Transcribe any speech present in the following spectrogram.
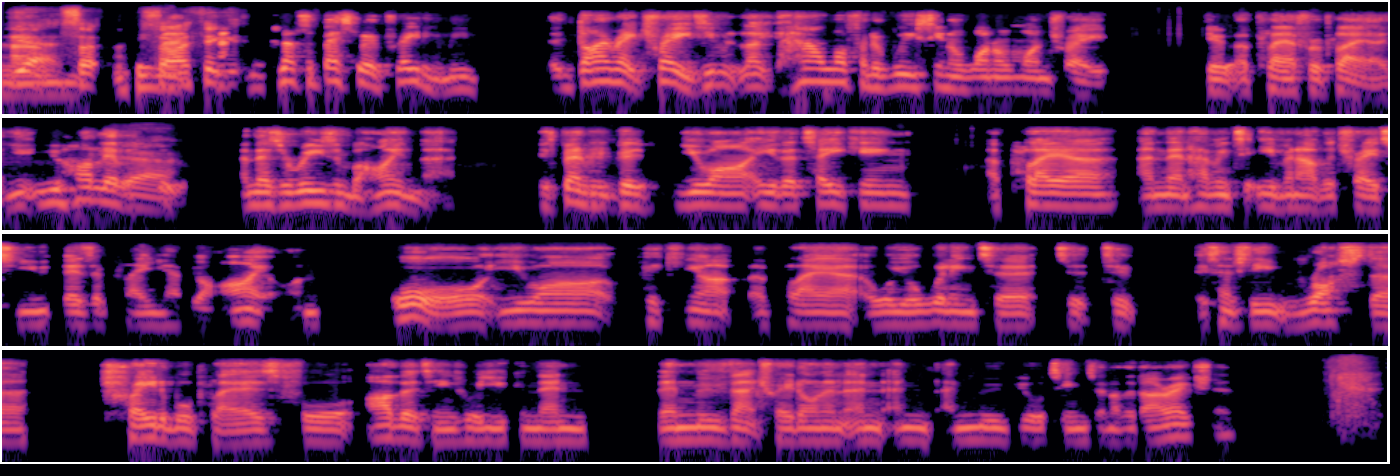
yeah. Um, So, I think so I think that- that's the best way of trading. I mean, direct trades, even like how often have we seen a one-on-one trade, you know, a player for a player? You, you hardly ever Yeah. And there's a reason behind that. It's better Mm. because you are either taking a player and then having to even out the trade, so you, there's a player you have your eye on, or you are picking up a player, or you're willing to to, to essentially roster tradable players for other teams where you can then then move that trade on and and, and, and move your team to another direction.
